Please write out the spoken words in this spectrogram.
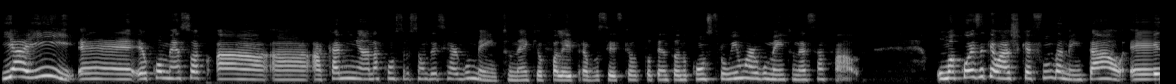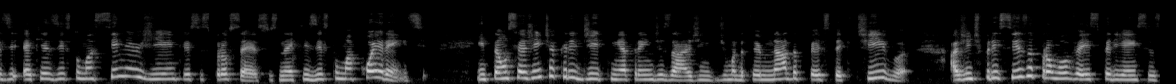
E aí é, eu começo a, a, a, caminhar na construção desse argumento, né? Que eu falei para vocês que eu estou tentando construir um argumento nessa fala. Uma coisa que eu acho que é fundamental é, é que exista uma sinergia entre esses processos, né? Que exista uma coerência. Então, se a gente acredita em aprendizagem de uma determinada perspectiva, a gente precisa promover experiências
